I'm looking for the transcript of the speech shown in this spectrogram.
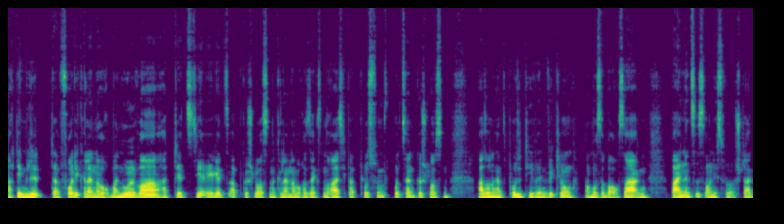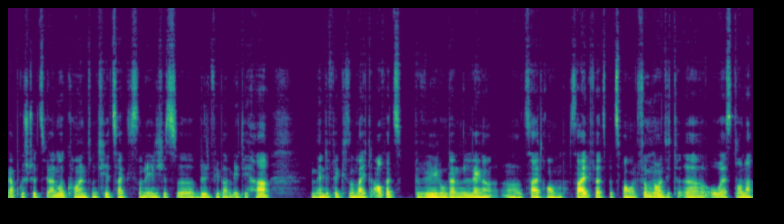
Nachdem davor die Kalenderwoche bei 0 war, hat jetzt die jetzt abgeschlossene Kalenderwoche 36 bei plus 5% geschlossen. Also eine ganz positive Entwicklung. Man muss aber auch sagen, Binance ist auch nicht so stark abgestützt wie andere Coins und hier zeigt sich so ein ähnliches äh, Bild wie beim ETH. Im Endeffekt so eine leichte Aufwärtsbewegung, dann länger äh, Zeitraum seitwärts bei 295 äh, US-Dollar.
